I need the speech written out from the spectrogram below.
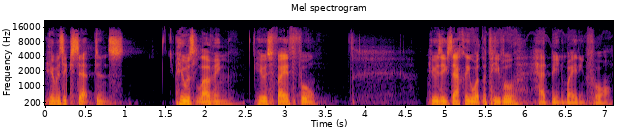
He was acceptance, he was loving, he was faithful. He was exactly what the people had been waiting for.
